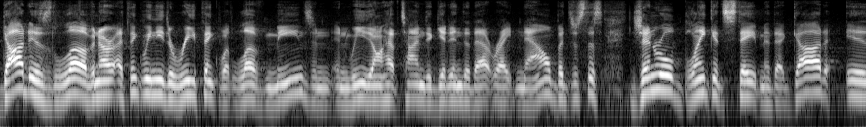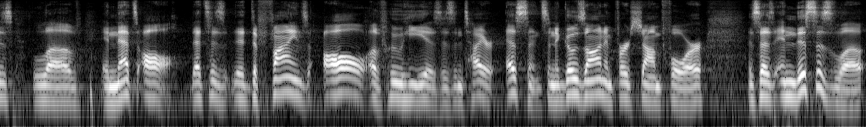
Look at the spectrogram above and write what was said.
God is love, and our, I think we need to rethink what love means, and, and we don't have time to get into that right now, but just this general blanket statement that God is love, and that's all. That's his, it defines all of who he is, his entire essence. And it goes on in 1 John 4, it says, And this is love,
